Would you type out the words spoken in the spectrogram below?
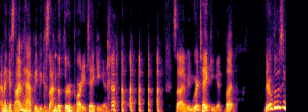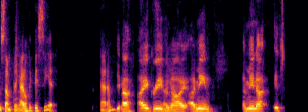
And I guess I'm happy because I'm the third party taking it. so I mean, we're taking it, but they're losing something. I don't think they see it. Adam? Yeah, I agree, Oh, yeah. Vinay. I mean, I mean, I, it's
